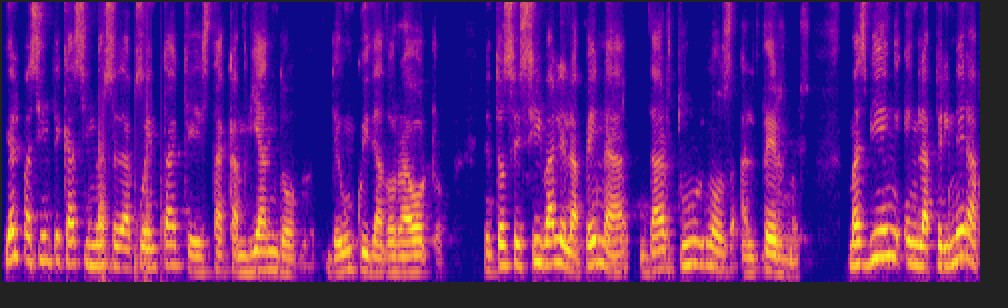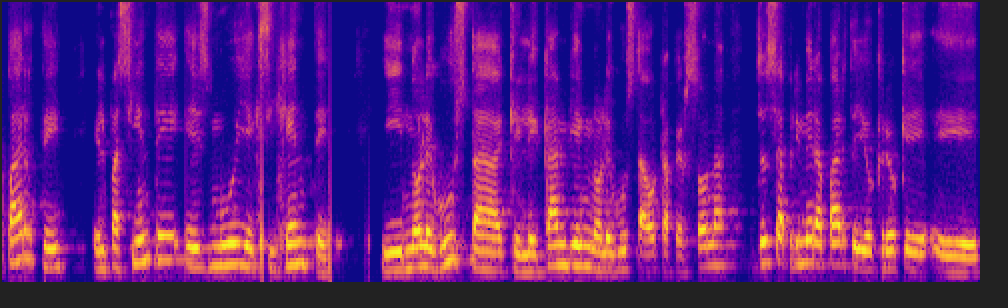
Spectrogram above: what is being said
ya el paciente casi no se da cuenta que está cambiando de un cuidador a otro. Entonces sí vale la pena dar turnos alternos. Más bien en la primera parte, el paciente es muy exigente y no le gusta que le cambien, no le gusta a otra persona. Entonces, la primera parte yo creo que eh,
